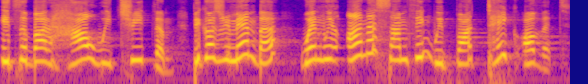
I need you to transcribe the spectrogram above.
It's about how we treat them. Because remember, when we honor something, we partake of it.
